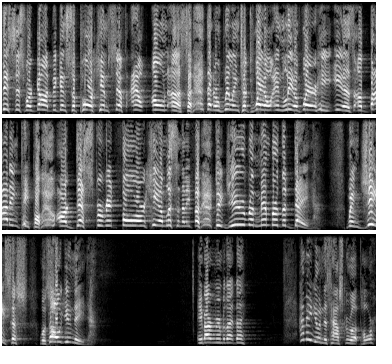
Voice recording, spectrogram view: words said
This is where God begins to pour Himself out out on us that are willing to dwell and live where He is. Abiding people are desperate for Him. Listen to me. Do you remember the day when Jesus was all you need? Anybody remember that day? How many of you in this house grew up poor?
